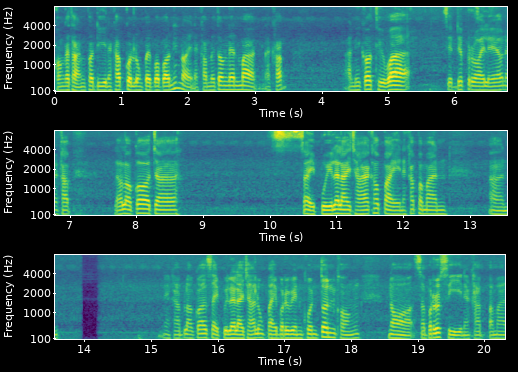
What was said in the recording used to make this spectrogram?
ของกระถางพอดีนะครับ กดลงไปเบาๆนิดหน่อยนะครับ ไม่ต้องแน่นมากนะครับ อันนี้ก็ถือว่าเสร็จเรียบร้อยแล้วนะครับ แล้วเราก็จะใส่ปุ๋ยละลายช้าเข้าไปนะครับ ประมาณนะครับ เราก็ใส่ปุ๋ยละลายช้าลงไปบริเวณโคนต้นของหน่อสับปะรดสีนะครับ ประมาณ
